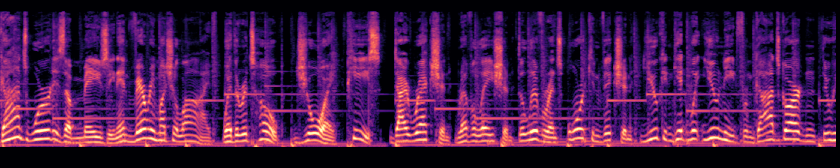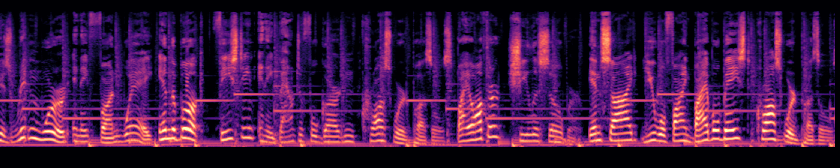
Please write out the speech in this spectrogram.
God's Word is amazing and very much alive. Whether it's hope, joy, peace, direction, revelation, deliverance, or conviction, you can get what you need from God's garden through His written Word in a fun way. In the book, Feasting in a Bountiful Garden Crossword Puzzles by author Sheila Sober. Inside, you will find Bible based crossword puzzles.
